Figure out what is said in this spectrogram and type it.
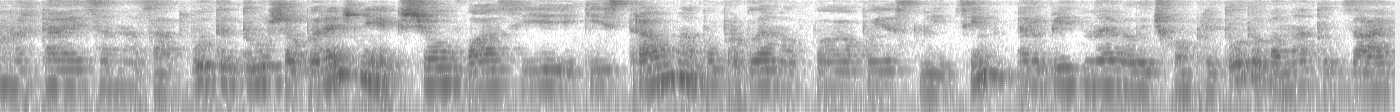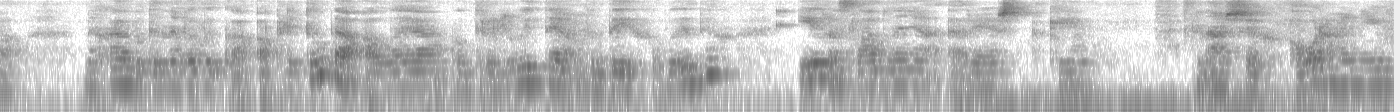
повертається назад. Будьте дуже обережні, якщо у вас є якісь травми або проблеми в поясниці. Робіть невеличку амплітуду, вона тут зайва. Нехай буде невелика амплітуда, але контролюйте вдих, видих і розслаблення рештки наших органів,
